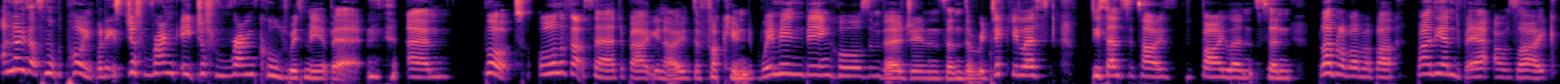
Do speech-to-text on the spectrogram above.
I know that's not the point, but it's just rank. It just rankled with me a bit. Um, but all of that said about, you know, the fucking women being whores and virgins and the ridiculous desensitized violence and blah, blah, blah, blah, blah. By the end of it, I was like,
